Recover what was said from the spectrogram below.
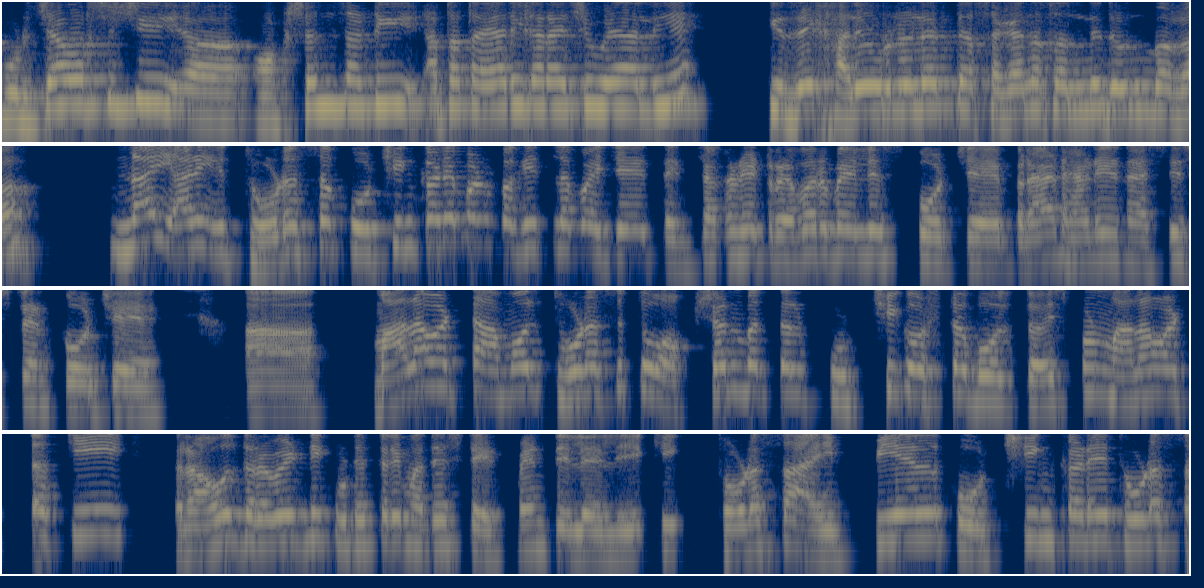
पुढच्या वर्षीची ऑप्शनसाठी आता तयारी करायची वेळ आली आहे? की जे खाली उरलेले आहेत त्या सगळ्यांना संधी देऊन बघा. नाही आणि थोडस कोचिंगकडे पण बघितलं पाहिजे. त्यांच्याकडे ट्रेव्हर बेलिस कोच आहे ब्रॅड हॅडेन असिस्टंट कोच आहे. मला वाटतं अमोल थोडस तू ऑप्शनबद्दल पुढची गोष्ट बोलतोय पण मला वाटतं की राहुल द्रविडनी कुठेतरी मध्ये स्टेटमेंट दिलेली की थोडस आयपीएल कोचिंगकडे थोडस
